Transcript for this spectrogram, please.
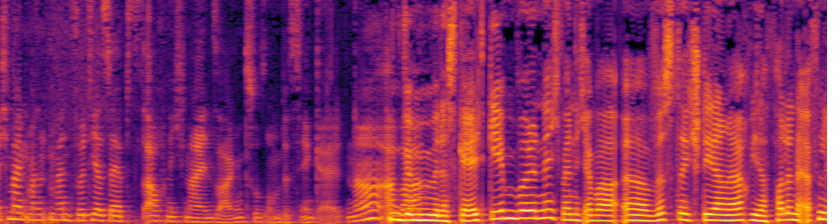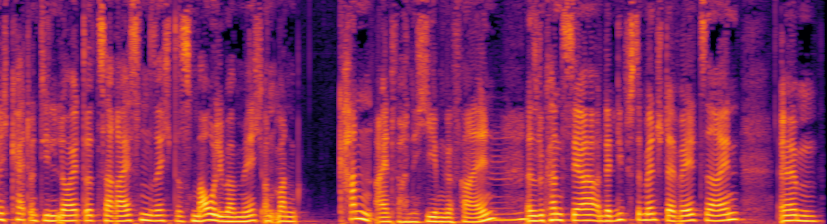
ich meine, man, man wird ja selbst auch nicht Nein sagen zu so ein bisschen Geld, ne? Und wenn Aber man mir das Geld geben würde, nicht. Wenn ich aber äh, wüsste, ich stehe danach wieder voll in der Öffentlichkeit und die Leute zerreißen sich das Maul über mich und man kann einfach nicht jedem gefallen. Also du kannst ja der liebste Mensch der Welt sein, ähm,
